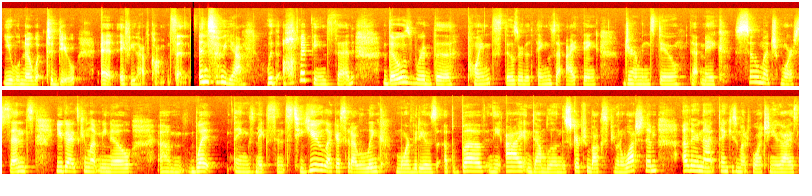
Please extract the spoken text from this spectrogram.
you will know what to do eh, if you have common sense. And so, yeah, with all that being said, those were the points, those are the things that I think Germans do that make so much more sense. You guys can let me know um, what things make sense to you. Like I said, I will link more videos up above in the eye and down below in the description box if you want to watch them. Other than that, thank you so much for watching, you guys.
